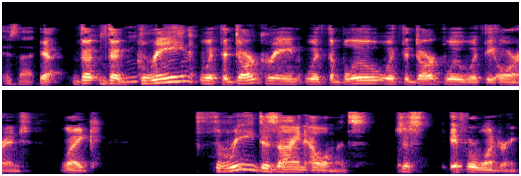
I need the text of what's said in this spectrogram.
is that Yeah, the the mm-hmm. green with the dark green with the blue with the dark blue with the orange, like three design elements. Just if we're wondering,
